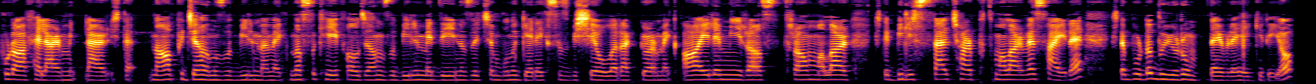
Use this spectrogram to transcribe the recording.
hurafeler, mitler, işte ne yapacağınızı bilmemek, nasıl keyif alacağınızı bilmediğiniz için bunu gereksiz bir şey olarak görmek, aile miras, travmalar, işte bilişsel çarpıtmalar vesaire. İşte burada duyurum devreye giriyor.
